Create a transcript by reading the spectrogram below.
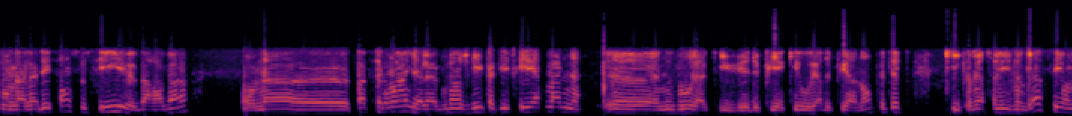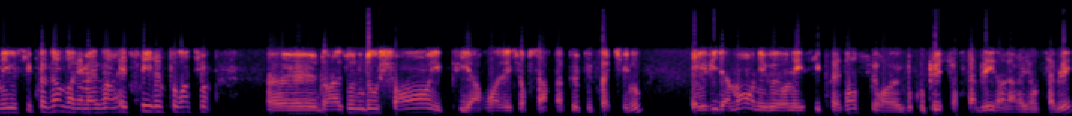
On a la Défense aussi, euh, bar à vin. On a euh, pas très loin, il y a la boulangerie pâtisserie Hermann, euh, à nouveau là, qui depuis, qui est ouvert depuis un an peut-être, qui commercialise nos glaces. Et on est aussi présent dans les magasins Esprit Restauration, euh, dans la zone d'Auchan et puis à Roisé-sur-Sarthe, un peu plus près de chez nous. Et évidemment, on est, on est aussi présent sur euh, beaucoup plus sur Sablé, dans la région de Sablé.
